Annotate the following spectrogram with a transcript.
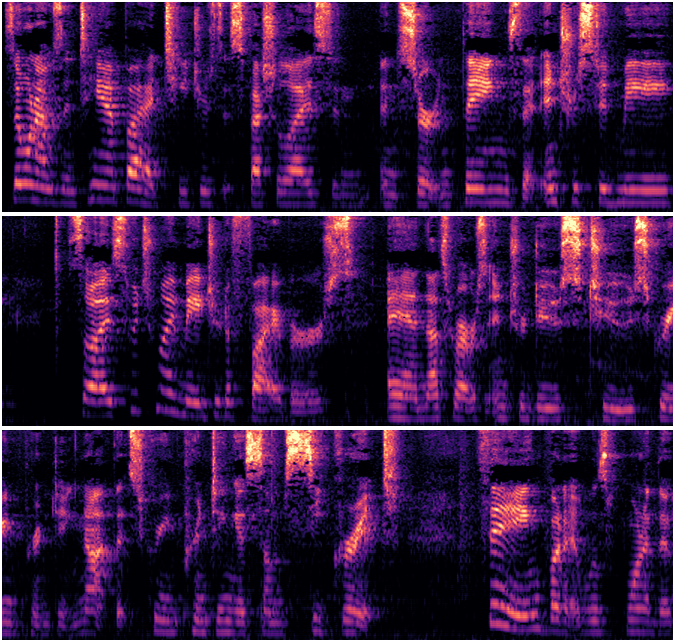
So when I was in Tampa, I had teachers that specialized in, in certain things that interested me. So I switched my major to fibers, and that's where I was introduced to screen printing. Not that screen printing is some secret thing, but it was one of the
